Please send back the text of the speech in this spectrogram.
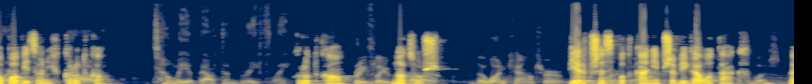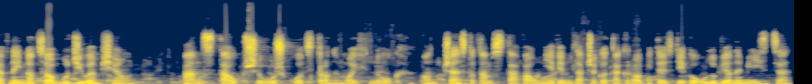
Opowiedz o nich krótko. Krótko? No cóż. Pierwsze spotkanie przebiegało tak. Pewnej nocy obudziłem się. Pan stał przy łóżku od strony moich nóg. On często tam stawał, nie wiem dlaczego tak robi, to jest jego ulubione miejsce.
